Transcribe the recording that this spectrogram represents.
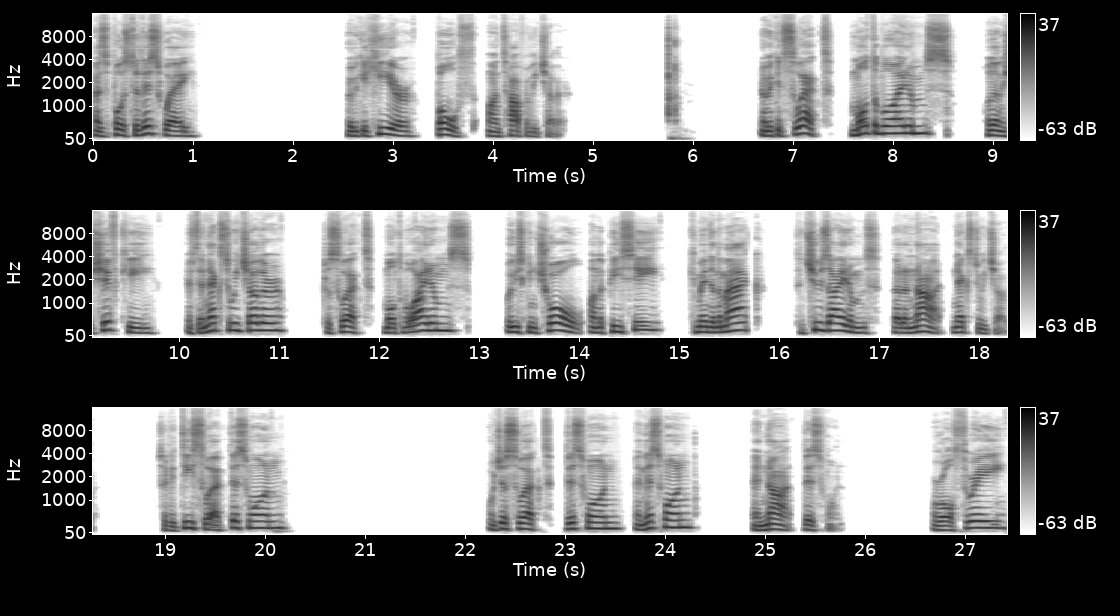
As opposed to this way, where we could hear both on top of each other. Now we could select multiple items, hold on the Shift key if they're next to each other to select multiple items, or use Control on the PC, Command on the Mac to choose items that are not next to each other. So I could deselect this one, or just select this one and this one, and not this one. Roll three,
